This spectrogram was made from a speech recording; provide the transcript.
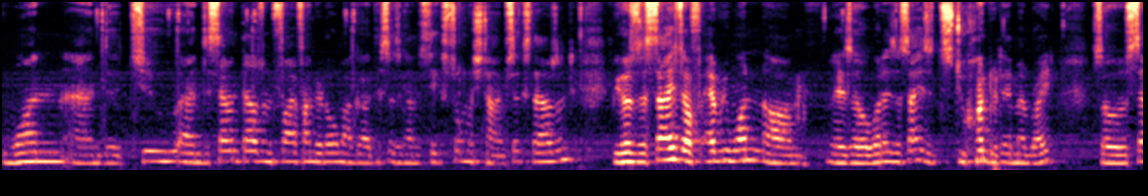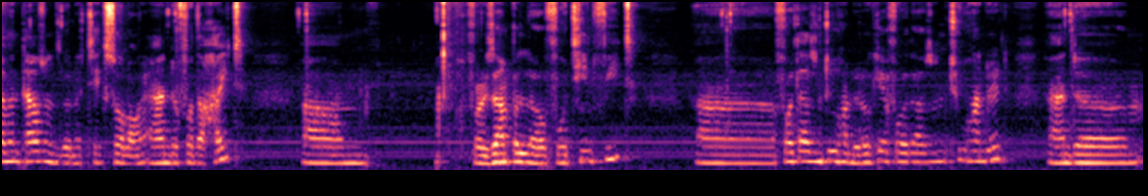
one and two and 7500 oh my god this is going to take so much time. 6000 because the size of everyone um is uh, what is the size? It's 200 mm right? So 7000 is going to take so long. And for the height um for example uh, 14 feet uh 4200 okay 4200 and um,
